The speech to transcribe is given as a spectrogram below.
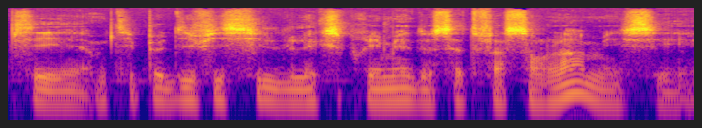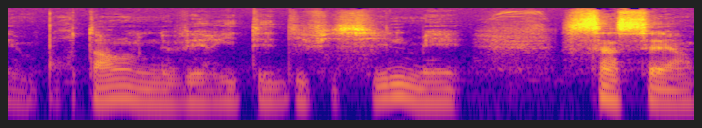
C'est un petit peu difficile de l'exprimer de cette façon-là, mais c'est pourtant une vérité difficile, mais sincère.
